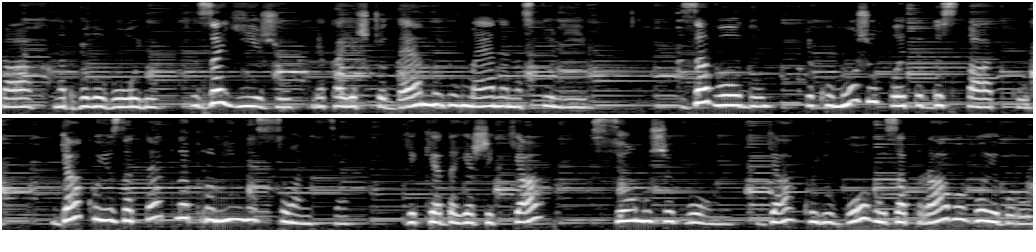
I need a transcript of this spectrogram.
дах над головою, за їжу, яка є щоденною в мене на столі, за воду, яку можу пити в достатку. Дякую за тепле проміння сонця, яке дає життя всьому живому. Дякую Богу за право вибору,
